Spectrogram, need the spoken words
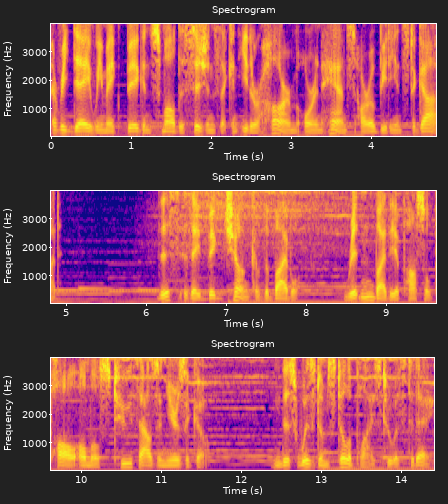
Every day we make big and small decisions that can either harm or enhance our obedience to God. This is a big chunk of the Bible, written by the Apostle Paul almost 2,000 years ago. This wisdom still applies to us today.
